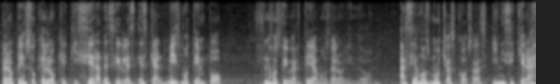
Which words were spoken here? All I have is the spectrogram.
Pero pienso que lo que quisiera decirles es que al mismo tiempo nos divertíamos de lo lindo. Hacíamos muchas cosas y ni siquiera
